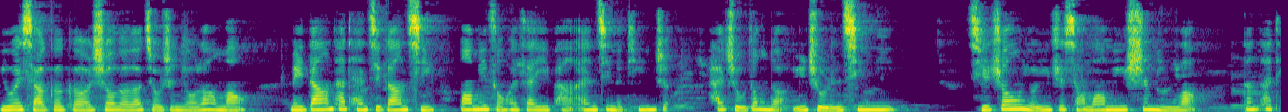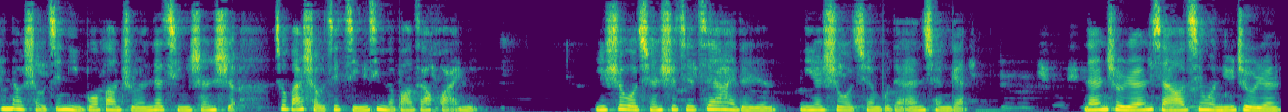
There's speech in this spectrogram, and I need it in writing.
一位小哥哥收留了九只流浪猫，每当他弹起钢琴，猫咪总会在一旁安静的听着，还主动的与主人亲昵。其中有一只小猫咪失明了，当他听到手机里播放主人的琴声时，就把手机紧紧的抱在怀里。你是我全世界最爱的人。你也是我全部的安全感。男主人想要亲吻女主人，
